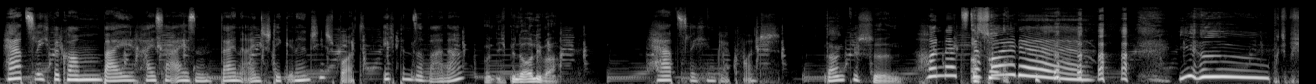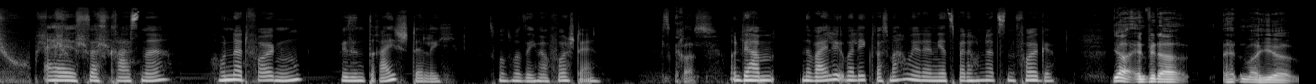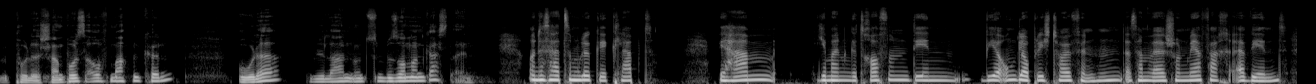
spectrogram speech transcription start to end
Herzlich willkommen bei Heißer Eisen, dein Einstieg in den Skisport. Ich bin Silvana. Und ich bin der Oliver. Herzlichen Glückwunsch. Dankeschön. Hundertste so. Folge. Juhu. Ey, ist das krass, ne? 100 Folgen. Wir sind dreistellig. Das muss man sich mal vorstellen. Das ist krass. Und wir haben eine Weile überlegt, was machen wir denn jetzt bei der 100. Folge? Ja, entweder hätten wir hier Pulle Shampoos aufmachen können oder wir laden uns einen besonderen Gast ein. Und es hat zum Glück geklappt. Wir haben jemanden getroffen, den wir unglaublich toll finden. Das haben wir schon mehrfach erwähnt.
